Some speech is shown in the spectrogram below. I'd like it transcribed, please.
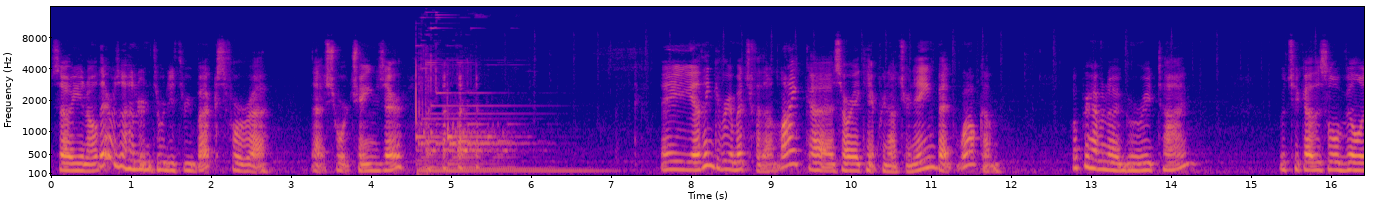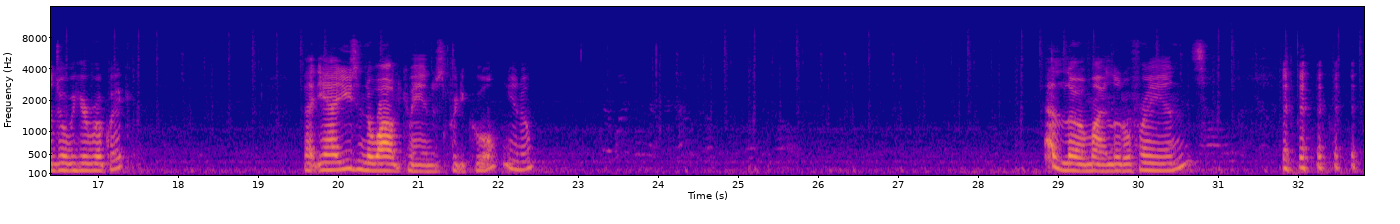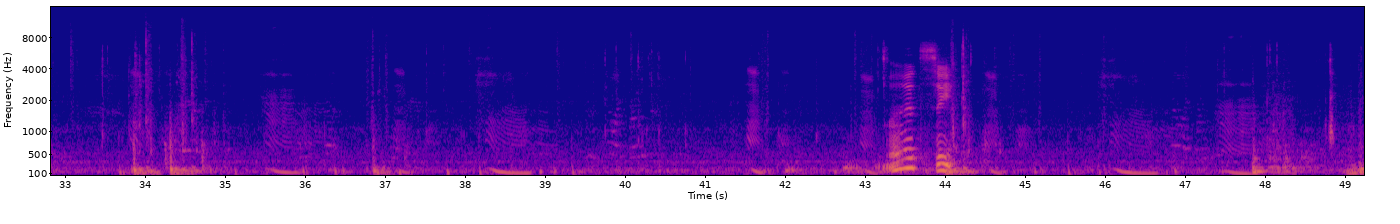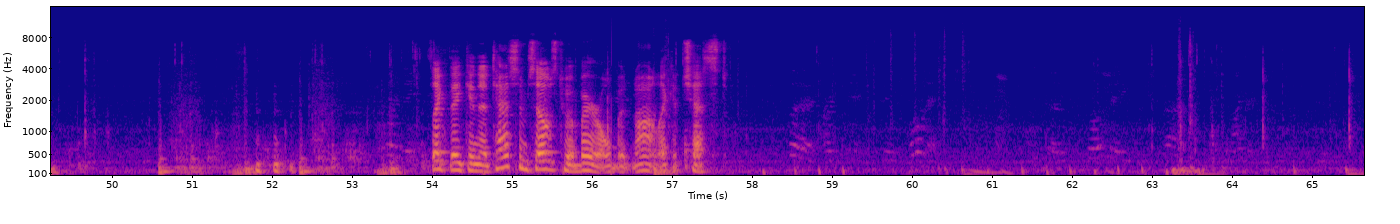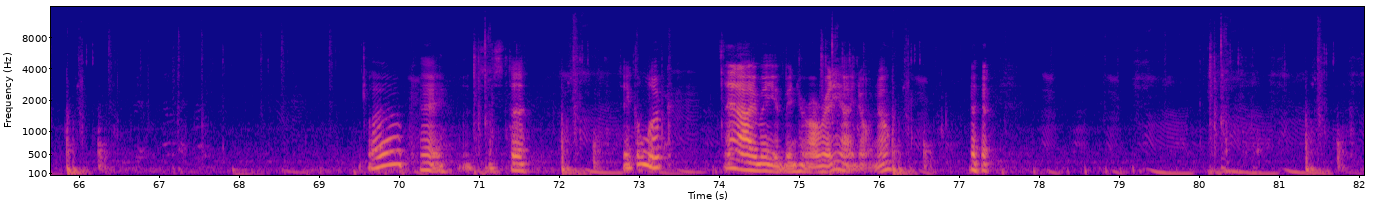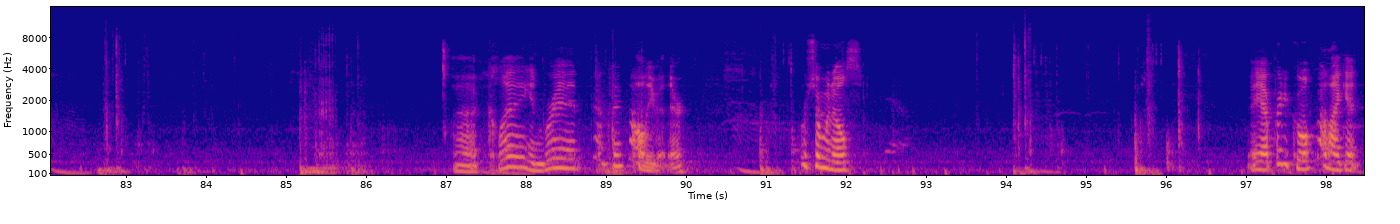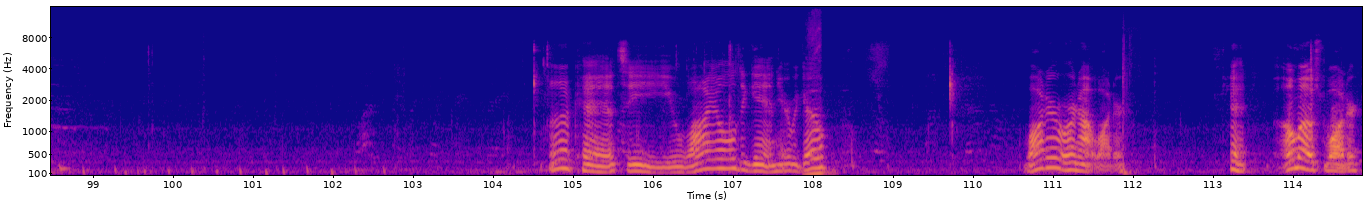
So, you know, there was 133 bucks for uh, that short change there. hey, uh, thank you very much for the like. Uh, sorry I can't pronounce your name, but welcome. Hope you're having a great time. We'll check out this little village over here real quick. But yeah, using the wild command is pretty cool, you know. Hello, my little friends. Let's see. it's like they can attach themselves to a barrel, but not like a chest. Okay, let's just uh, take a look. And I may have been here already, I don't know. uh, clay and bread. Okay, I'll leave it there. Or someone else. Yeah, pretty cool. I like it. Okay, let's see. Wild again. Here we go. Water or not water? Almost water.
